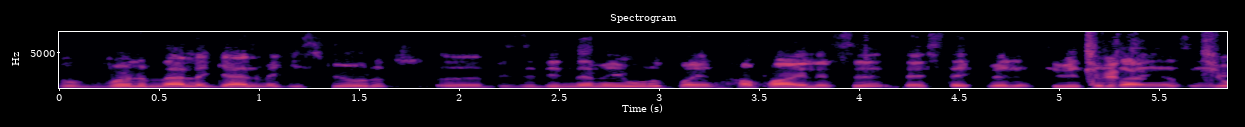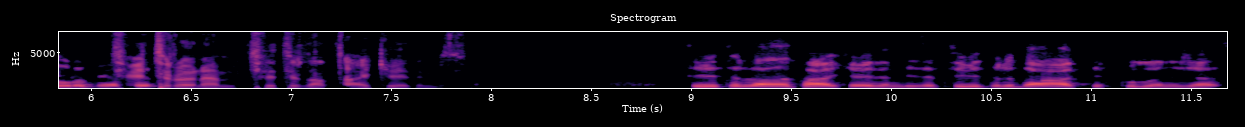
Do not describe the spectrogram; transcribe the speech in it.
bu bölümlerle gelmek istiyoruz. E, bizi dinlemeyi unutmayın Hap ailesi. Destek verin. Twitter'dan yazın, yorum yapın. Twitter önemli. Twitter'dan takip edin bizi. Twitter'dan da takip edin. Biz de Twitter'ı daha aktif kullanacağız.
